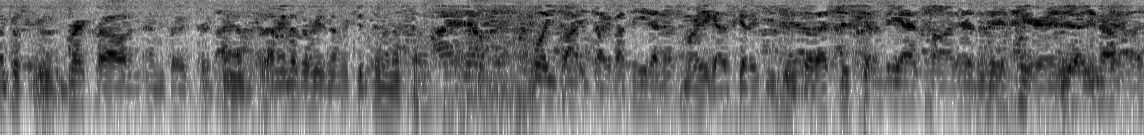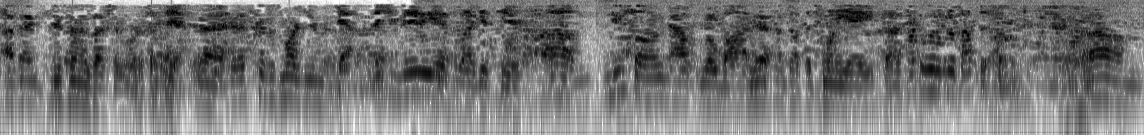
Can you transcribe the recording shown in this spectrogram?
And just it was a great crowd and, and great great fans. I mean, there's a reason we keep doing this stuff. Well, you talk you talk about the heat. I know tomorrow you guys get a Houston, so that's just going to be as hot as it is here. In, Yeah, you know, Dallas. I think Houston is actually worse. Yeah. yeah, it's because it's more humid. Yeah, the humidity is what gets you. Um, new song out, Robot. Yeah. It comes out the 28th. Uh, talk a little bit about this song. Um,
